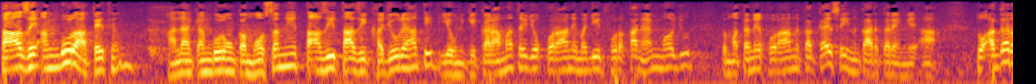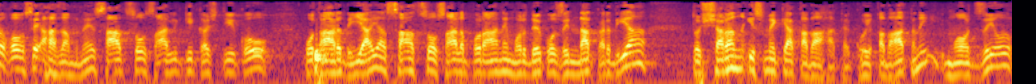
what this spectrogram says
تازے انگور آتے تھے۔ حالانکہ انگوروں کا موسم ہی تازی تازی کھجوریں آتی تھی یہ ان کی کرامت ہے جو قرآن مجید فرقان ہے موجود۔ تو متن قرآن کا کیسے انکار کریں گے؟ آ تو اگر غوث اعظم نے سات سو سال کی کشتی کو اتار دیا یا سات سو سال پرانے مردے کو زندہ کر دیا تو شرن اس میں کیا قباہت ہے؟ کوئی قباہت نہیں، معجزے اور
